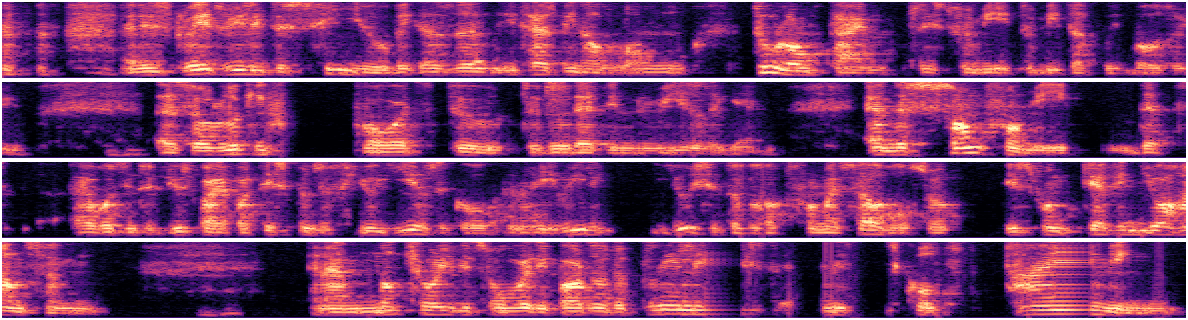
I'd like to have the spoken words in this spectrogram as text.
and it's great really to see you because um, it has been a long, too long time, at least for me, to meet up with both of you. Uh, so looking forward to, to do that in real again. And the song for me that I was introduced by participants a few years ago, and I really use it a lot for myself also, is from Kevin Johansen. Mm-hmm. And I'm not sure if it's already part of the playlist, and it's called Timing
